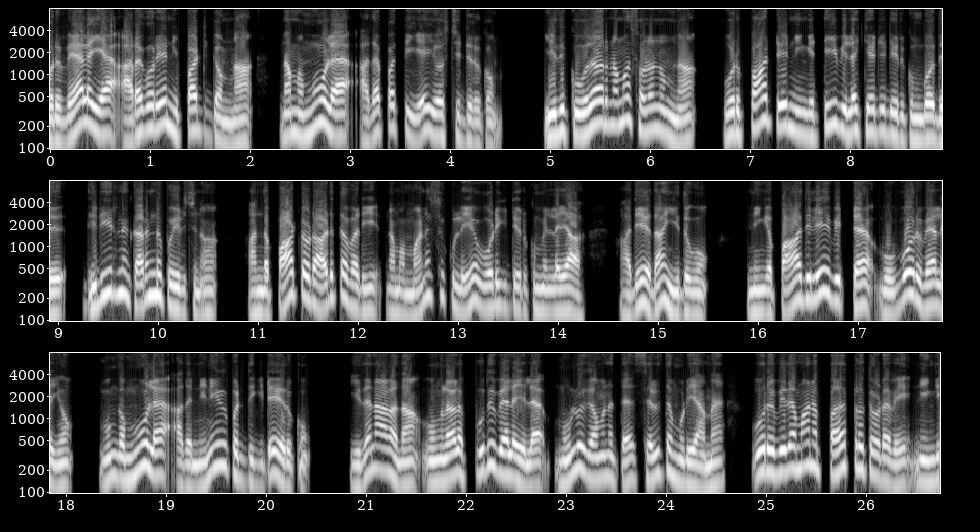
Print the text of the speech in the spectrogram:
ஒரு வேலையை அறகுறையாக நிப்பாட்டிட்டோம்னா நம்ம மூளை அதை பற்றியே யோசிச்சுட்டு இருக்கும். இதுக்கு உதாரணமாக சொல்லணும்னா ஒரு பாட்டு நீங்கள் டிவியில் கேட்டுட்டு இருக்கும்போது திடீர்னு கரண்ட் போயிடுச்சுன்னா அந்த பாட்டோட அடுத்த வரி நம்ம மனசுக்குள்ளேயே ஓடிக்கிட்டு இருக்கும் இல்லையா? அதே தான் இதுவும். நீங்கள் பாதிலே விட்ட ஒவ்வொரு வேலையும் உங்கள் மூளை அதை நினைவுபடுத்திக்கிட்டே இருக்கும். இதனால தான் உங்களால புது வேலையில முழு கவனத்தை செலுத்த முடியாம ஒரு விதமான பதற்றத்தோடவே நீங்க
